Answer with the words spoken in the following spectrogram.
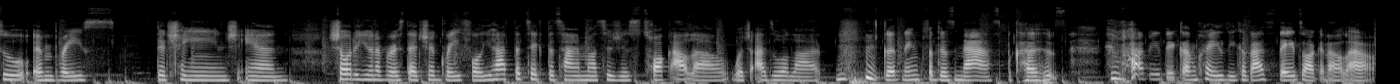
to embrace the change and show the universe that you're grateful, you have to take the time out to just talk out loud, which I do a lot. Good thing for this mask because you probably think I'm crazy because I stay talking out loud.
